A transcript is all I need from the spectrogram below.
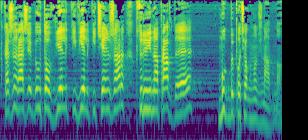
W każdym razie był to wielki, wielki ciężar, który naprawdę mógłby pociągnąć na dno.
